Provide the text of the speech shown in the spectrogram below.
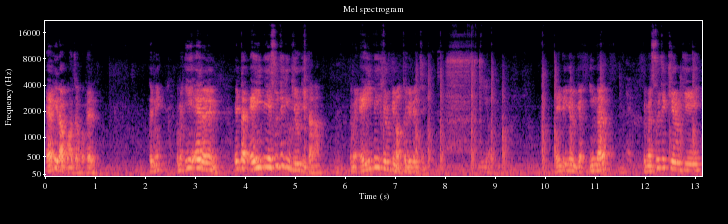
L이라고 하자고 L. 됐니? 그러면 이 L은 일단 AB의 수직인 기울기잖아. 그러면 AB 기울기는 어떻게 되지? 2요. AB 기울기인가요? 네. 그러면 수직 기울기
